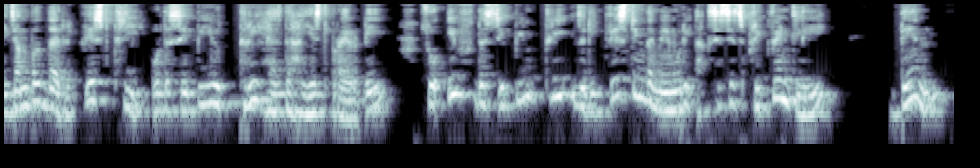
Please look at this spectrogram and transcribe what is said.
Example, the request 3 or the CPU 3 has the highest priority. So if the CPU 3 is requesting the memory accesses frequently, then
